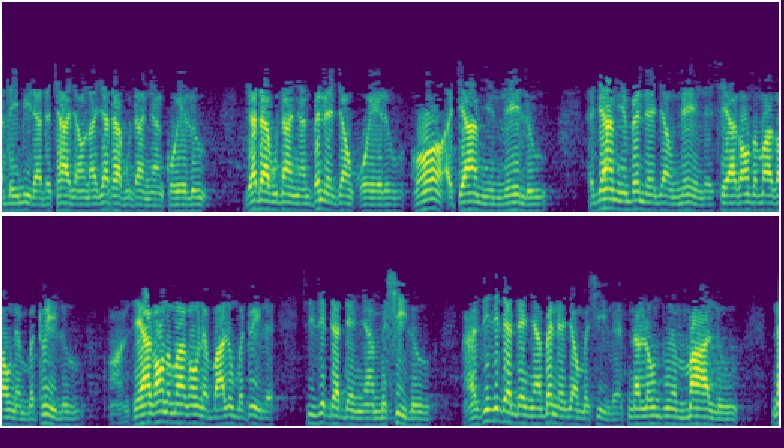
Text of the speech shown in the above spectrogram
အလိမ်ပြီးတာတခြားကြောင့်လားယတ္တဗုဒ္ဓညာကွဲလို့ ယတ္တဗုဒ္ဓညာဘယ်နဲ့ကြောင့်ကွဲလို့ဟောအကြမြင်နေလို့အကြမြင်ဘယ်နဲ့ကြောင့်နေလဲဆရာကောင်းသမားကောင်းနဲ့မတွေ့လို့ဟောဇရာကောင်းသမားကောင်းနဲ့ဘာလို့မတွေ့လဲစီစစ်တတ်တဲ့ညာမရှိလို့အာစီစစ်တတ်တဲ့ညာဘယ်နဲ့ကြောင့်မရှိလဲနှလုံးသွင်းမာလို့နှ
